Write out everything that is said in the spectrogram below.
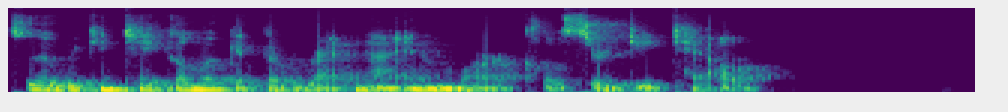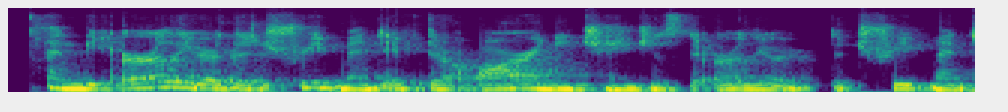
so that we can take a look at the retina in a more closer detail. And the earlier the treatment, if there are any changes, the earlier the treatment,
